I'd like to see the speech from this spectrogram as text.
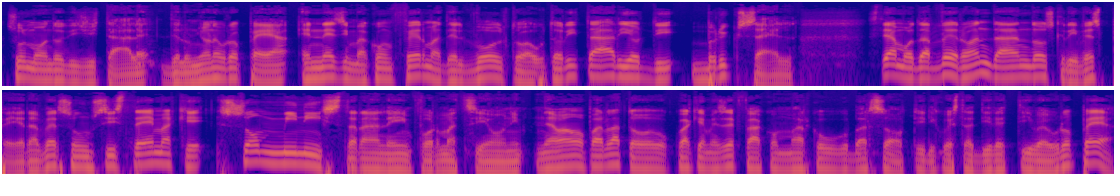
sul mondo digitale dell'Unione Europea, ennesima conferma del volto autoritario di Bruxelles. Stiamo davvero andando, scrive Spera, verso un sistema che somministra le informazioni. Ne avevamo parlato qualche mese fa con Marco Ugo Barsotti di questa direttiva europea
